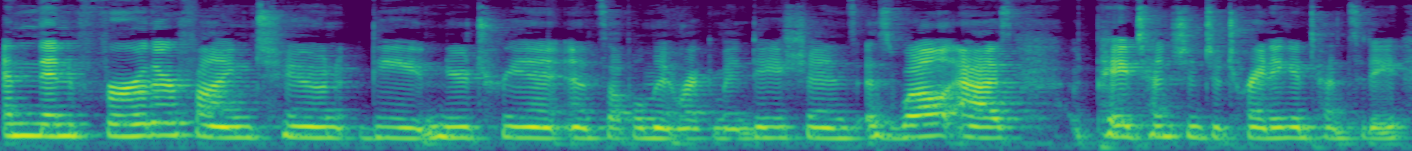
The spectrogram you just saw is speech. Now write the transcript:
and then further fine tune the nutrient and supplement recommendations, as well as pay attention to training intensity.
